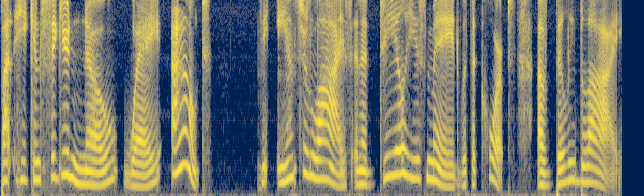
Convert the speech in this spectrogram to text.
but he can figure no way out. The answer lies in a deal he's made with the corpse of Billy Bly.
